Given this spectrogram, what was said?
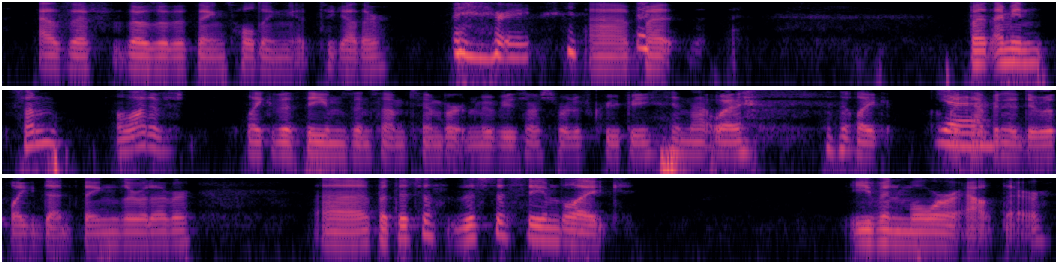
as if those are the things holding it together. right. Uh, but, but I mean, some, a lot of, like, the themes in some Tim Burton movies are sort of creepy in that way. like, like having to do with, like, dead things or whatever. Uh, but this just, this just seemed like even more out there.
